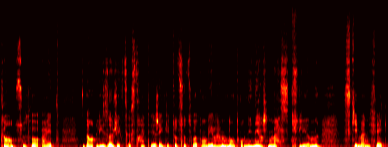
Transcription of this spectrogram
quand tu vas être dans les objectifs stratégiques et tout ça, tu vas tomber vraiment dans ton énergie masculine, ce qui est magnifique.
